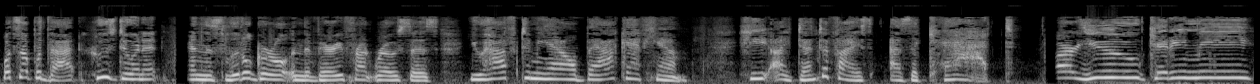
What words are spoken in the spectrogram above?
what's up with that? Who's doing it? And this little girl in the very front row says, you have to meow back at him. He identifies as a cat. Are you kidding me? I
